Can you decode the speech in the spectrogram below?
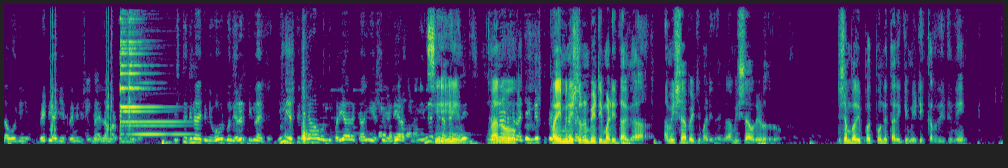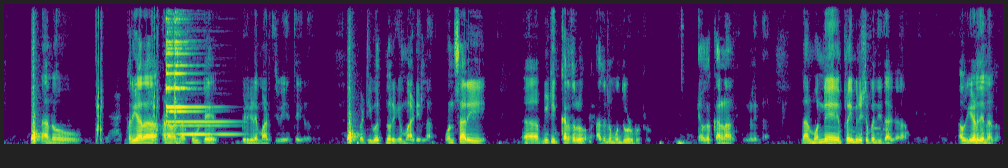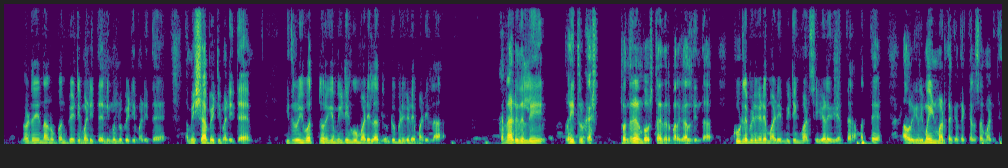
ನೀವೆಲ್ಲ ಹೋಗಿ ಭೇಟಿಯಾಗಿ ಪ್ರೈಮ್ ಮಿನಿಸ್ಟರ್ನ ಎಲ್ಲ ಮಾಡ್ಕೊಂಡು ಬಂದಿದ್ದೀರಾ. ಇಷ್ಟು ದಿನ ಆಯ್ತು ನೀವು ಹೋಗ್ಬಿಟ್ಟು ಬಂದು ಎರಡು ತಿಂಗಳಾಯ್ತು. ಇನ್ನು ಎಷ್ಟು ದಿನ ಒಂದು ಪರಿಹಾರಕ್ಕಾಗಿ ಎಷ್ಟು ನಾನು ಪ್ರೈಮ್ ಮಿನಿಸ್ಟರ್ ಭೇಟಿ ಮಾಡಿದ್ದಾಗ ಅಮಿತ್ ಶಾ ಭೇಟಿ ಮಾಡಿದಾಗ ಅಮಿತ್ ಶಾ ಅವರು ಹೇಳಿದ್ರು ಡಿಸೆಂಬರ್ ಇಪ್ಪತ್ತ್ ಮೂರನೇ ತಾರೀಕಿಗೆ ಮೀಟಿಂಗ್ ಕರೆದಿದ್ದೀನಿ. ನಾನು ಪರಿಹಾರ ಹಣವನ್ನ ಕೂಡಲೇ ಬಿಡುಗಡೆ ಮಾಡ್ತೀವಿ ಅಂತ ಹೇಳಿದ್ರು. ಬಟ್ ಇವತ್ತಿನವರೆಗೆ ಮಾಡಿಲ್ಲ. ಒಂದ್ಸಾರಿ ಮೀಟಿಂಗ್ ಕರೆದ್ರು ಅದನ್ನು ಮುಂದೂಡ್ಬಿಟ್ರು. ಯಾವುದೋ ಕಾರಣಗಳಿಂದ. ನಾನು ಮೊನ್ನೆ ಪ್ರೈಮ್ ಮಿನಿಸ್ಟರ್ ಬಂದಿದ್ದಾಗ ಅವ್ರು ಹೇಳಿದೆ ನಾನು, ನೋಡ್ರಿ, ನಾನು ಬಂದು ಭೇಟಿ ಮಾಡಿದ್ದೆ, ನಿಮ್ಮನ್ನು ಭೇಟಿ ಮಾಡಿದ್ದೆ, ಅಮಿತ್ ಶಾ ಭೇಟಿ ಮಾಡಿದ್ದೆ. ಇದ್ರು ಇವತ್ತಿನವರೆಗೆ ಮೀಟಿಂಗೂ ಮಾಡಿಲ್ಲ, ದುಡ್ಡು ಬಿಡುಗಡೆ ಮಾಡಿಲ್ಲ. ಕರ್ನಾಟಕದಲ್ಲಿ ರೈತರು ಕಷ್ಟ, ತೊಂದರೆ ಅನುಭವಿಸ್ತಾ ಇದ್ದಾರೆ ಬರಗಾಲದಿಂದ. ಕೂಡಲೇ ಬಿಡುಗಡೆ ಮಾಡಿ ಮೀಟಿಂಗ್ ಮಾಡಿಸಿ ಹೇಳಿದ್ವಿ ಅಂತ ಮತ್ತೆ ಅವ್ರಿಗೆ ರಿಮೈಂಡ್ ಮಾಡ್ತಕ್ಕಂಥ ಕೆಲಸ ಮಾಡಿದ್ದೆ.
